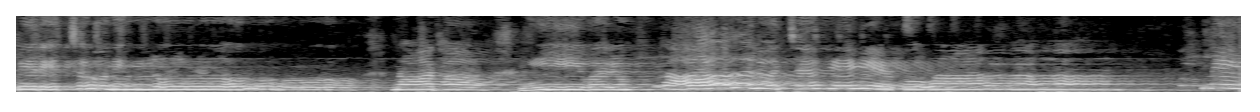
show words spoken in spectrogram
വിരിച്ചു നിന്നു. നാഥ നീ വരും കാലൊച്ച കേൾക്കുവാൻ. നേരിയ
